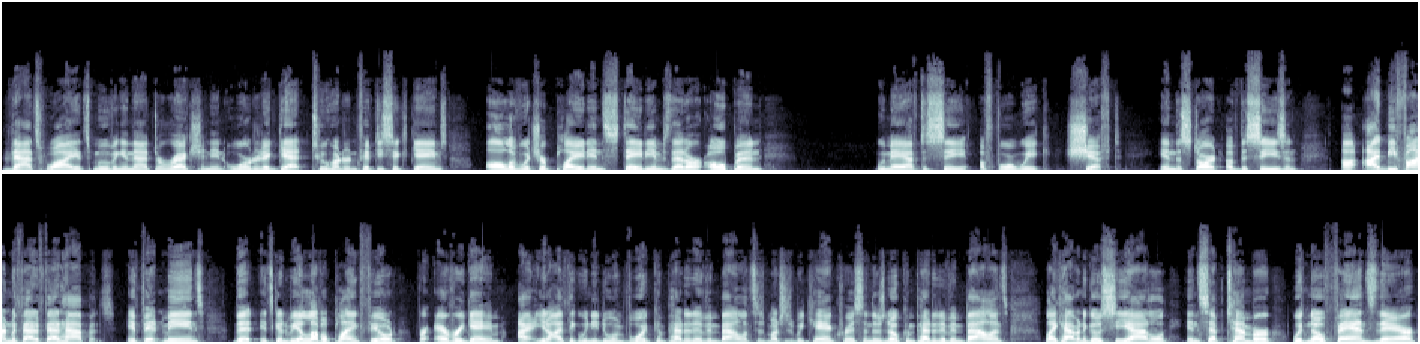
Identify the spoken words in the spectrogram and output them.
That's why it's moving in that direction. In order to get 256 games, all of which are played in stadiums that are open, we may have to see a four week shift in the start of the season. Uh, I'd be fine with that if that happens. If it means that it's going to be a level playing field for every game. I you know, I think we need to avoid competitive imbalance as much as we can, Chris, and there's no competitive imbalance like having to go Seattle in September with no fans there.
